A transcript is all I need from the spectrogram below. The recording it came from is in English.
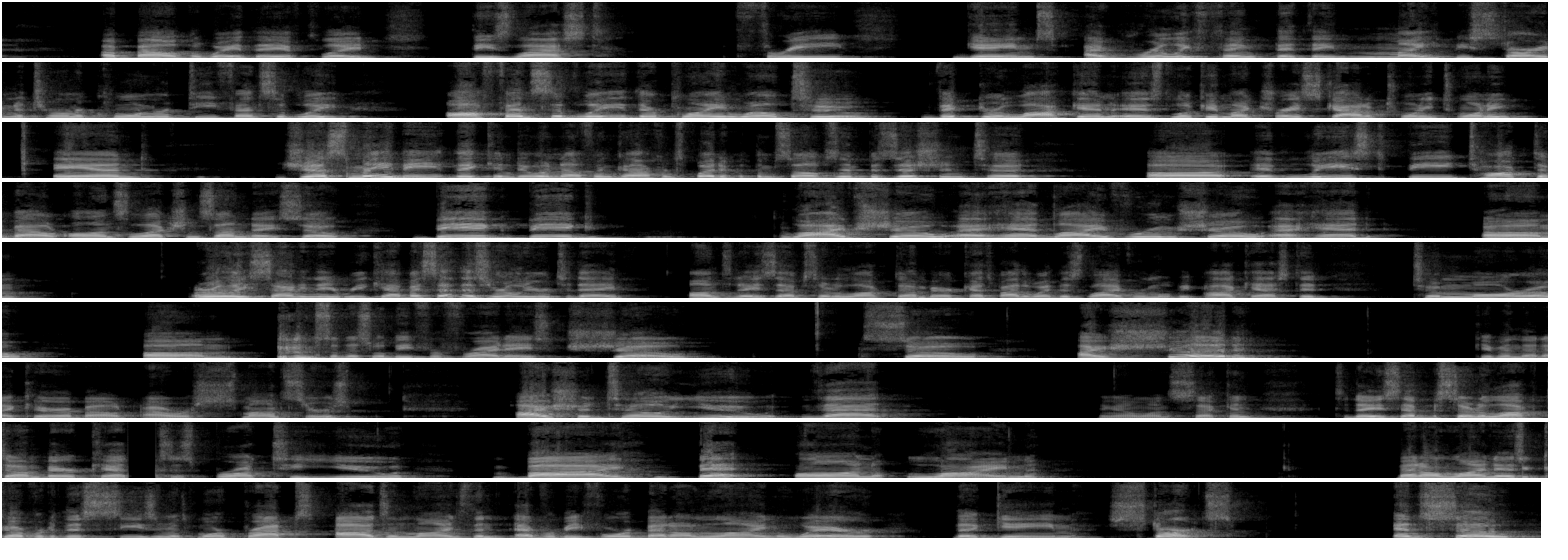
about the way they have played these last three games. I really think that they might be starting to turn a corner defensively. Offensively, they're playing well too. Viktor Lakhin is looking like Tre Scott of 2020. And just maybe they can do enough in conference play to put themselves in position to uh, at least be talked about on Selection Sunday. So big, big live show ahead, live room show ahead. Um, early signing day recap. I said this earlier today on today's episode of Locked On Bearcats. By the way, this live room will be podcasted tomorrow. Um, so this will be for Friday's show. So I should, given that I care about our sponsors, I should tell you that Hang on one second. Today's episode of Locked On Bearcats is brought to you by Bet Online. Bet Online you covered this season with more props, odds, and lines than ever before. Bet Online, where the game starts. And so,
